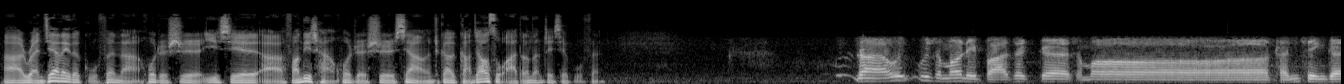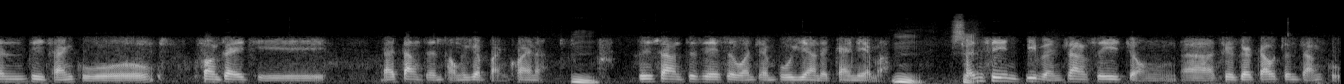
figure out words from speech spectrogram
啊软件类的股份呐，或者是一些啊房地产，或者是像这个港交所啊等等这些股份。那为为什么你把这个什么腾讯跟地产股放在一起来当成同一个板块呢？嗯，实际上这些是完全不一样的概念嘛。嗯。腾讯基本上是一种啊，这个高增长股，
